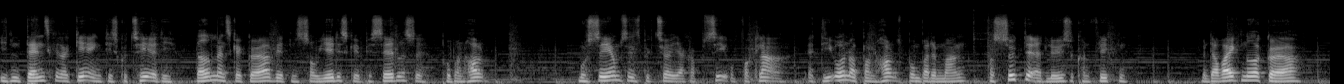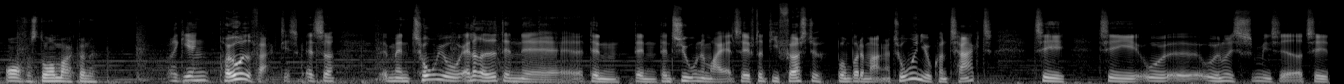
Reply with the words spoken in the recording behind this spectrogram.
I den danske regering diskuterer de, hvad man skal gøre ved den sovjetiske besættelse på Bornholm. Museumsinspektør Jakob Serup forklarer, at de under Bornholms bombardement forsøgte at løse konflikten, men der var ikke noget at gøre over for stormagterne. Regeringen prøvede faktisk. Altså, man tog jo allerede den, øh, den, den, den 7. maj, altså efter de første bombardementer, tog man jo kontakt til, til øh, Udenrigsministeriet og til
